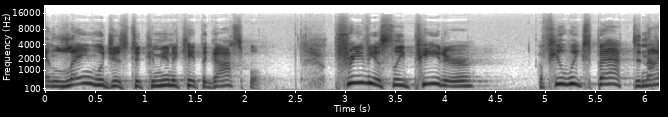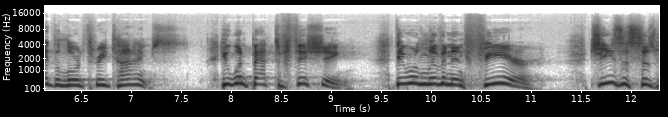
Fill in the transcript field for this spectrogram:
and languages to communicate the gospel. Previously peter a few weeks back denied the lord three times. He went back to fishing they were living in fear. Jesus says,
